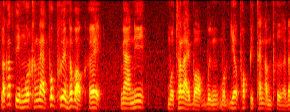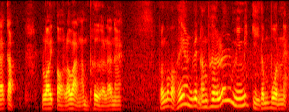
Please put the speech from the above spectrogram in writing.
แล้วก็เตรียมงดครั้งแรกพวกเพื่อนเขาบอกเฮ้ยงานนี้หมดเท่าไหร่บอกบึงหมดเยอะเพราะปิดทั้งอำเภอนะกับรอยต่อระหว่างอำเภอแล้วนะผมก็บอกเฮ้ยมันเป็นอำเภอแล้วมีไม่กี่ตำบลเนี่ย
